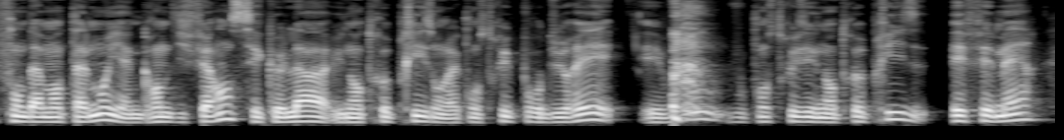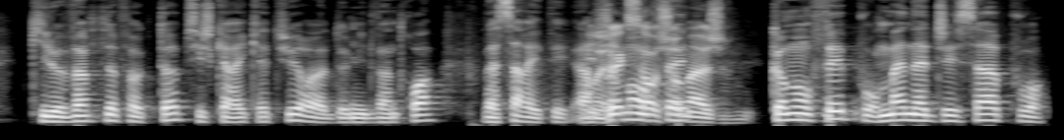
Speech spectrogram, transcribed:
fondamentalement, il y a une grande différence, c'est que là, une entreprise, on la construit pour durer, et vous, vous construisez une entreprise éphémère qui, le 29 octobre, si je caricature 2023, euh, va s'arrêter. Alors, comment, on fait, chômage. comment on fait pour manager ça, pour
